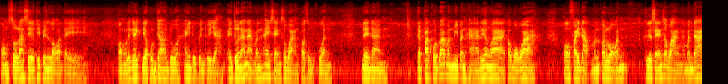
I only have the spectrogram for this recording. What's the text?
ของโซลาเซลล์ที่เป็นหลอดไอ้กล่องเล็กๆ เดี๋ยวผมจะเอาดูให้ดูเป็นตัวอย่างไอ้ตัวนั้นอะมันให้แสงสว่างพอสมควรได้นานแต่ปรากฏว่ามันมีปัญหาเรื่องว่าเขาบอกว่า พอไฟดับมันก็ร้อนคือแสงสว่างเนี่ยมันได้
